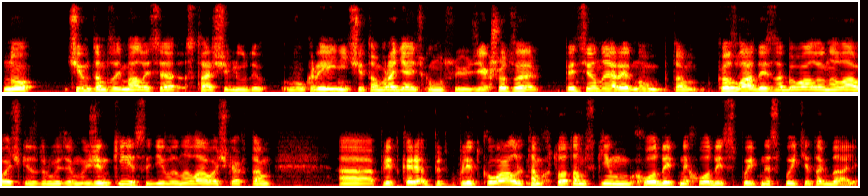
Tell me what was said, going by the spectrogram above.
ну, чим там займалися старші люди в Україні чи там в Радянському Союзі? Якщо це пенсіонери, ну там козла десь забивали на лавочки з друзями. Жінки сиділи на лавочках там. е, Пліткували там, хто там з ким ходить, не ходить, спить, не спить і так далі.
